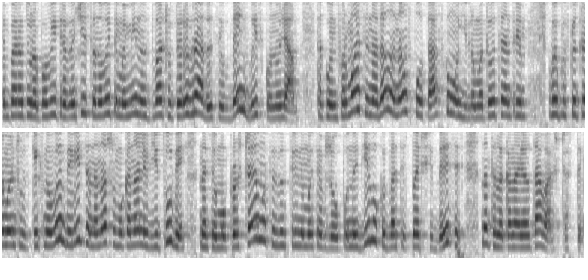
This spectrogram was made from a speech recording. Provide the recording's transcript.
Температура повітря вночі становитиме мінус 2-4 градуси, в день близько нуля. Таку інформацію надали нам в Полтавському гідрометеоцентрі. Випуски Кременчуцьких новин дивіться на нашому каналі в Ютубі. На цьому прощаємося. Зустрінемося вже у понеділок о 21.10 на телеканалі Лтава. Щасти.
